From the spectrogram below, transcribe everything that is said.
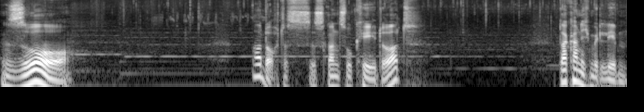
So. Ah doch, das ist ganz okay dort. Da kann ich mit leben.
